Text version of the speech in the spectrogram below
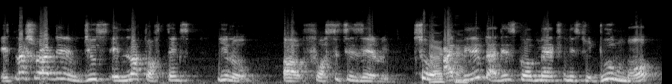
It naturally reduce a lot of things, you know, uh, for citizenry. So okay. I believe that this government needs to do more.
